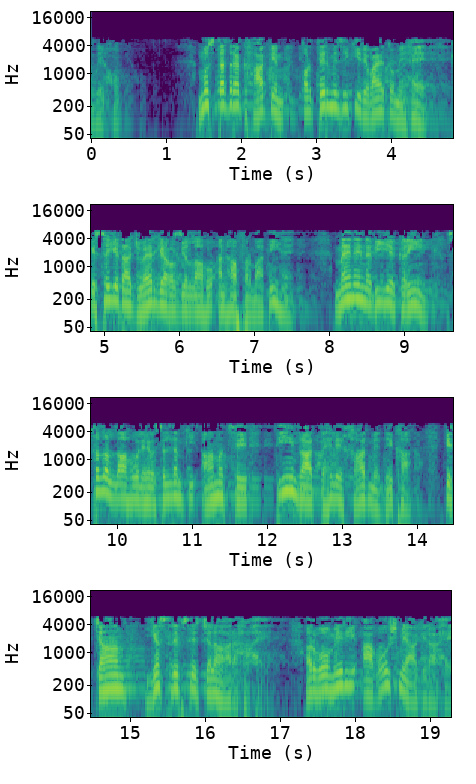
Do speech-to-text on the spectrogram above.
ہوئے ہوں۔ مستدرک حاکم اور ترمزی کی روایتوں میں ہے کہ سیدہ جویریہ رضی اللہ عنہا فرماتی ہیں، میں نے نبی کریم صلی اللہ علیہ وسلم کی آمد سے تین رات پہلے خواب میں دیکھا کہ چاند یسرف سے چلا آ رہا ہے اور وہ میری آغوش میں آ گرا ہے۔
